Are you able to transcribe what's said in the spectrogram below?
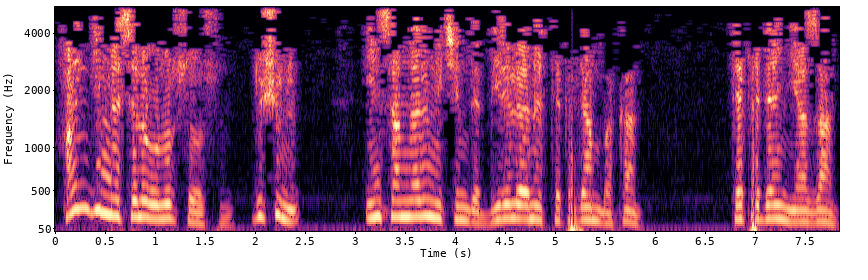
Hangi mesele olursa olsun düşünün insanların içinde birilerine tepeden bakan, tepeden yazan,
